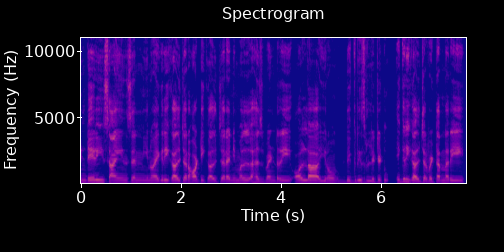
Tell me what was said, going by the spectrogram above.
in dairy science and you know agriculture horticulture animal husbandry all the you know degrees related to agriculture veterinary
